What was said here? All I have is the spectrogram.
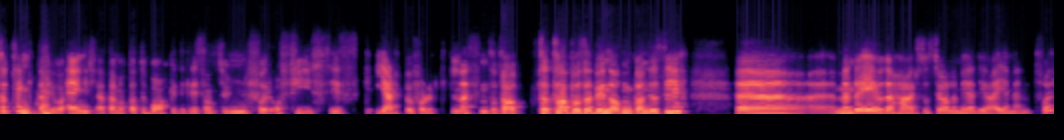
så tenkte jeg jo egentlig at jeg måtte tilbake til Kristiansund for å fysisk hjelpe folk nesten til å ta, til å ta på seg bunaden, kan du si. Eh, men det er jo det her sosiale medier er ment for.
